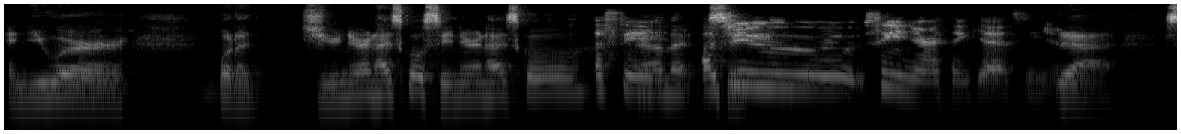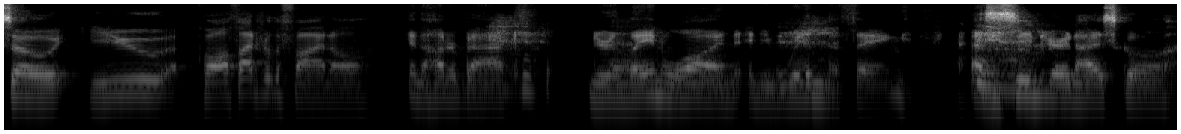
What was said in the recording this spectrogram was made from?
and you were mm-hmm. what a junior in high school, senior in high school, a senior, a Jew senior, I think. Yeah, senior. Yeah. So you qualified for the final in the hundred back. You're yeah. in lane one and you win the thing as a senior in high school.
